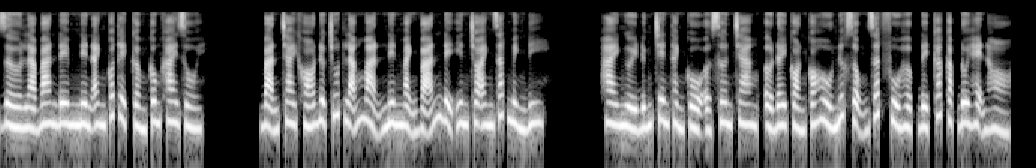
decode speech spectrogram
Giờ là ban đêm nên anh có thể cầm công khai rồi. Bạn trai khó được chút lãng mạn nên mạnh vãn để yên cho anh dắt mình đi. Hai người đứng trên thành cổ ở Sơn Trang, ở đây còn có hồ nước rộng rất phù hợp để các cặp đôi hẹn hò.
